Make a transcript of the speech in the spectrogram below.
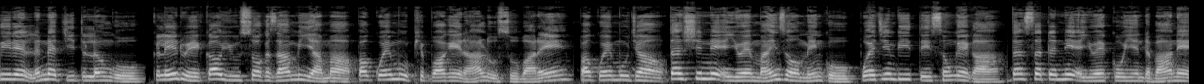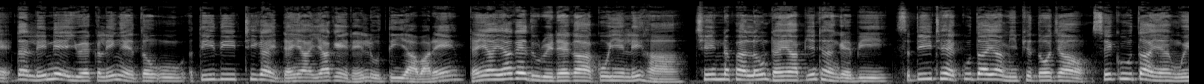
သေးတဲ့လက်နက်ကြီးတစ်လုံးကိုကလေးတွေကောက်ယူစော့ကစားမိရာမှပောက်ကွဲမှုဖြစ်ပွားခဲ့တာလို့ဆိုပါတယ်။ပောက်ကွဲမှုကြောင့်အသက်၈နှစ်အရွယ်မိုင်းစော်မင်းကိုပွဲချင်းပြီးသေဆုံးခဲ့ကာအသက်၁၁နှစ်အရွယ်ကိုရင်တစ်ပါးနဲ့အသက်၄နှစ်အရွယ်ကလေးငယ်၃ဦးအသီးသီးထိခိုက်ဒဏ်ရာရခဲ့တယ်လို့သိရပါတယ်။ဒဏ်ရာရခဲ့သူတွေထဲကကိုရင်လေးဟာခြေနှစ်ဖက်လုံးဒဏ်ရာပြင်းထန်ခဲ့ပြီးစတီးထက်ကုသရမည်ဖြစ်သောကြောင့်စေကူတရန်ငွေ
